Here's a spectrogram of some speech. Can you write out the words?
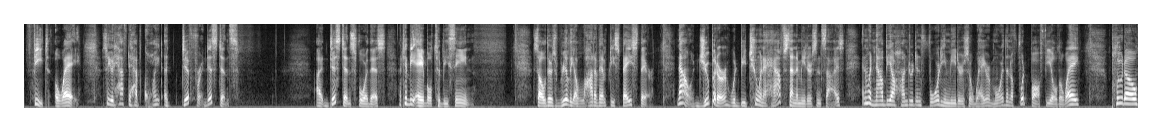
feet away. So you'd have to have quite a different distance uh, distance for this to be able to be seen. So there's really a lot of empty space there. Now Jupiter would be two and a half centimeters in size and would now be 140 meters away or more than a football field away. Pluto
